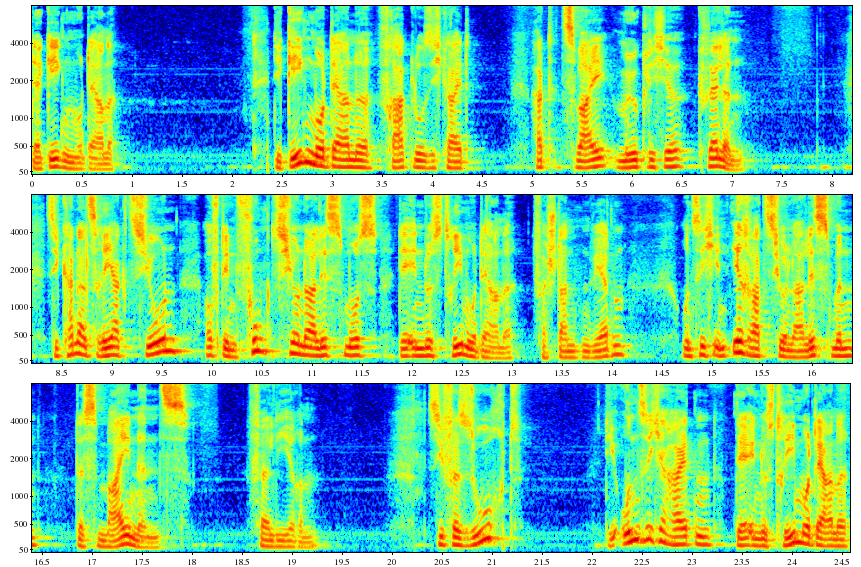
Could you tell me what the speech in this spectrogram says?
der Gegenmoderne. Die gegenmoderne Fraglosigkeit hat zwei mögliche Quellen. Sie kann als Reaktion auf den Funktionalismus der Industriemoderne verstanden werden und sich in Irrationalismen des Meinens verlieren. Sie versucht, die Unsicherheiten der Industriemoderne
